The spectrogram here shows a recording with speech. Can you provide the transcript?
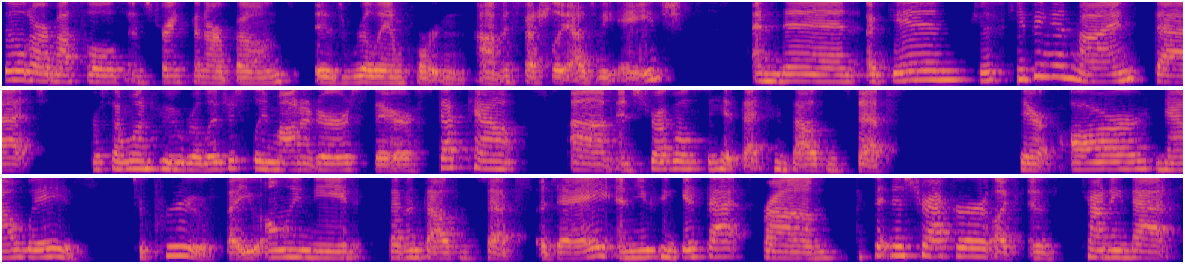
build our muscles and strengthen our bones is really important, um, especially as we age. And then again, just keeping in mind that for someone who religiously monitors their step count um, and struggles to hit that 10,000 steps, there are now ways to prove that you only need 7,000 steps a day. And you can get that from a fitness tracker, like of counting that,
